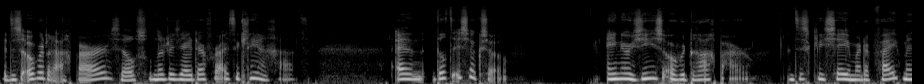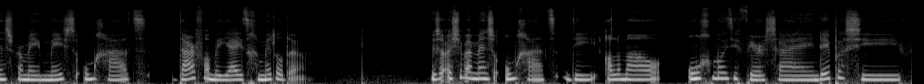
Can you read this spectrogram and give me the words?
Het is overdraagbaar, zelfs zonder dat jij daarvoor uit de kleren gaat. En dat is ook zo. Energie is overdraagbaar. Het is cliché, maar de vijf mensen waarmee je het meeste omgaat, daarvan ben jij het gemiddelde. Dus als je bij mensen omgaat die allemaal ongemotiveerd zijn, depressief,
